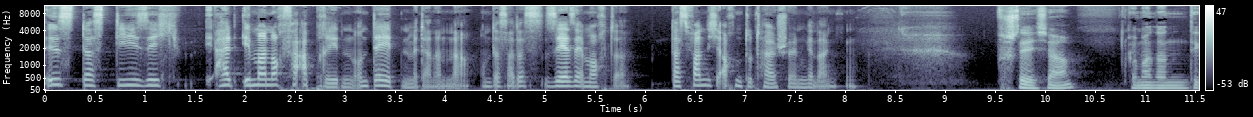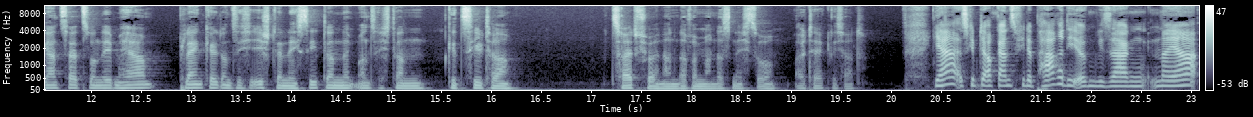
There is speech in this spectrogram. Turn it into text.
ist, dass die sich halt immer noch verabreden und daten miteinander. Und dass er das sehr, sehr mochte. Das fand ich auch einen total schönen Gedanken. Verstehe ich, ja. Wenn man dann die ganze Zeit so nebenher plänkelt und sich eh ständig sieht, dann nimmt man sich dann gezielter Zeit füreinander, wenn man das nicht so alltäglich hat. Ja, es gibt ja auch ganz viele Paare, die irgendwie sagen, naja,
